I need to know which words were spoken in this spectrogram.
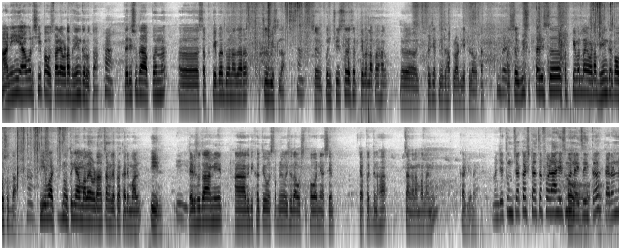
आणि या वर्षी पावसाळा एवढा भयंकर होता हा. तरी सुद्धा आपण सप्टेंबर दोन हजार चोवीस ला हा पंचवीस सप्टेंबरला आपण हा अं, फळचटणीचा हा प्लॉट घेतला होता. सव्वीस सत्तावीस सप्टेंबरला एवढा भयंकर पाऊस होता हा. की वाटत नव्हतं की आम्हाला एवढा चांगल्या प्रकारे माल येईल. तरी सुद्धा आम्ही अगदी खत व्यवस्थापन औषध औषध फवारणी असेल त्या पद्धतीने हा चांगला माल आम्ही काढलेला आहे म्हणजे तुमच्या कष्टाचं फळ आहेच हो, म्हणायचं हो, इथं हो. कारण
